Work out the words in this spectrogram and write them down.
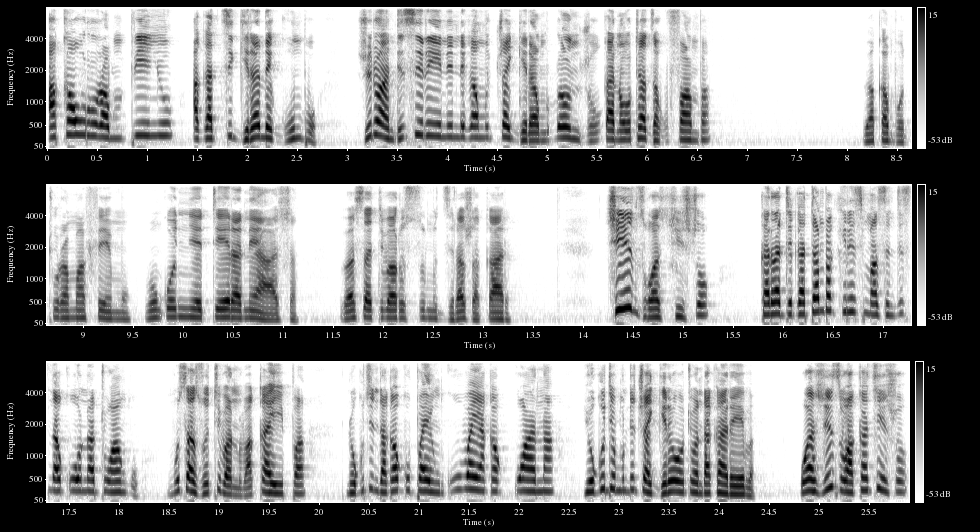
Akaurura mupinyu akatsigira negumbo. Zvino handisiri ini ndingamutsvagira mudonzvo kana otadza kufamba. Vakambotura mafemo vongonyetera nehasha vasati varusumudzira zvakare. Chinzwa chisvo kana tikatamba krisimasi ndisina kuona twangu musazoti vanhu vakaipa nokuti ndakakupai nguva yakakwana yokuti munditsvagirewo twandakareva wazvinzwa kachisvo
